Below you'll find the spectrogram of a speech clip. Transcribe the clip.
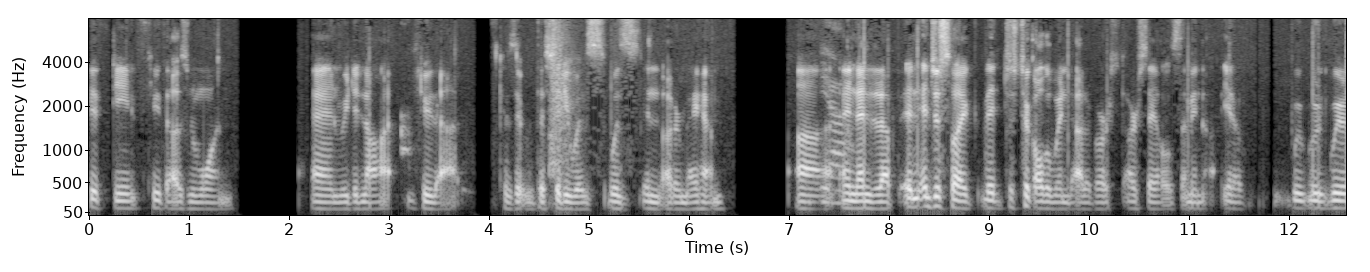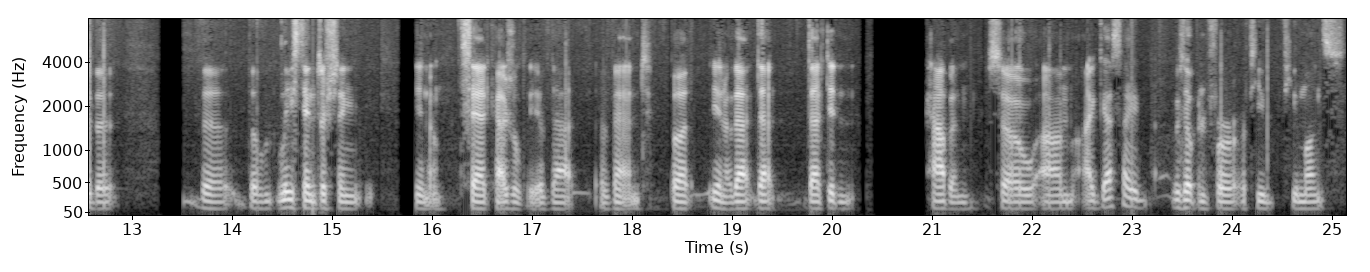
15th, 2001 and we did not do that because the city was was in utter mayhem. Uh, yeah. and ended up and, and just like it just took all the wind out of our our sails. I mean, you know, we, we, we were the the the least interesting, you know, sad casualty of that event. But you know that that that didn't happen. So um, I guess I was open for a few few months,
